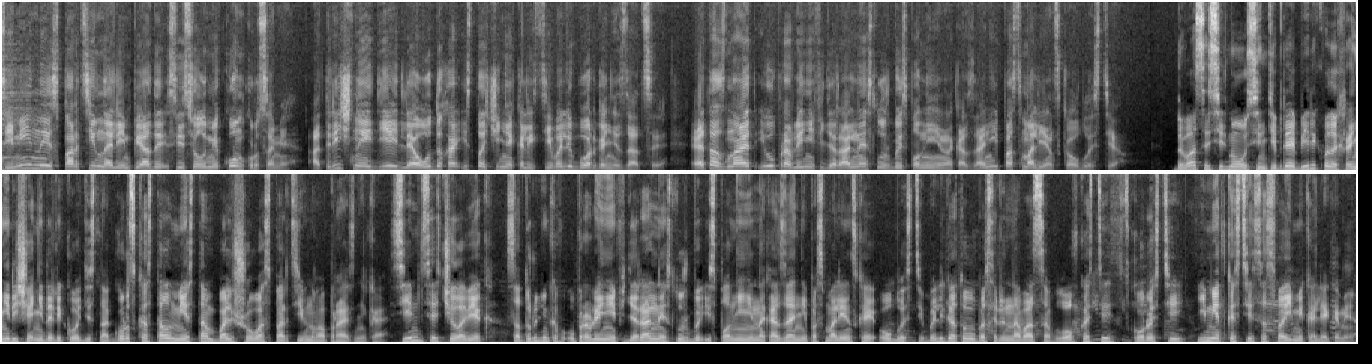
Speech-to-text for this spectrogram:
Семейные спортивные олимпиады с веселыми конкурсами – отличная идея для отдыха и сплочения коллектива любой организации. Это знает и Управление Федеральной службы исполнения наказаний по Смоленской области. 27 сентября берег водохранилища недалеко от Десногорска стал местом большого спортивного праздника. 70 человек, сотрудников Управления Федеральной службы исполнения наказаний по Смоленской области были готовы посоревноваться в ловкости, скорости и меткости со своими коллегами.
